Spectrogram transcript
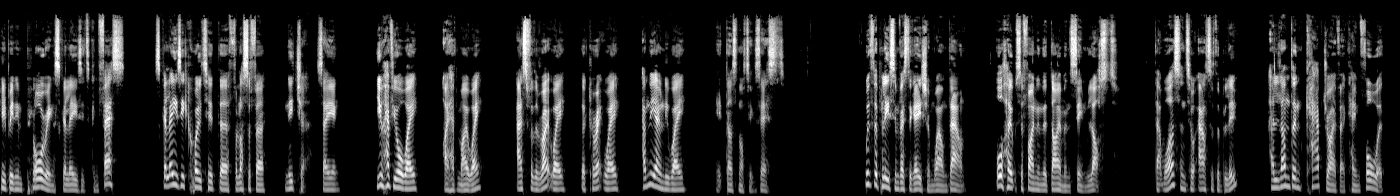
who'd been imploring Scalise to confess, Scalise quoted the philosopher Nietzsche, saying, You have your way, I have my way. As for the right way, the correct way, and the only way, it does not exist. With the police investigation wound down, all hopes of finding the diamond seemed lost. That was until out of the blue, a London cab driver came forward,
